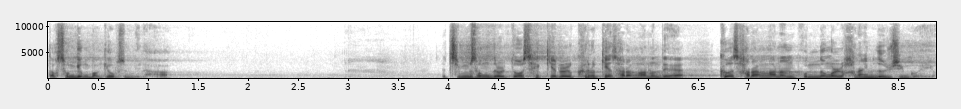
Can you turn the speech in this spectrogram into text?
딱 성경밖에 없습니다. 짐승들도 새끼를 그렇게 사랑하는데 그 사랑하는 본능을 하나님이 넣어주신 거예요.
